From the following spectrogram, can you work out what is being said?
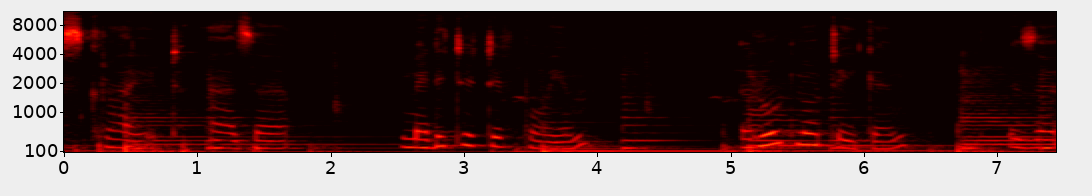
Described as a meditative poem, a Road Not Taken is a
